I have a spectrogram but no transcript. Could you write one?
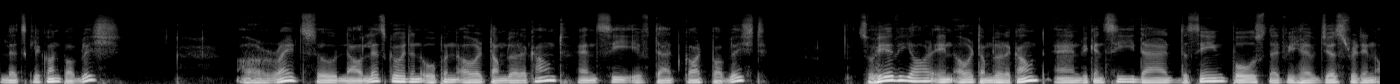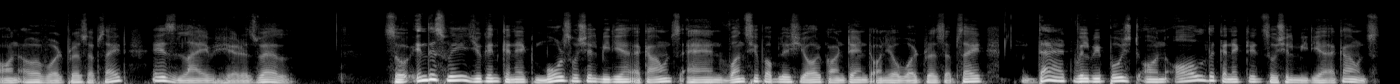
let's click on publish. Alright, so now let's go ahead and open our Tumblr account and see if that got published. So here we are in our Tumblr account and we can see that the same post that we have just written on our WordPress website is live here as well. So in this way, you can connect more social media accounts and once you publish your content on your WordPress website, that will be pushed on all the connected social media accounts.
